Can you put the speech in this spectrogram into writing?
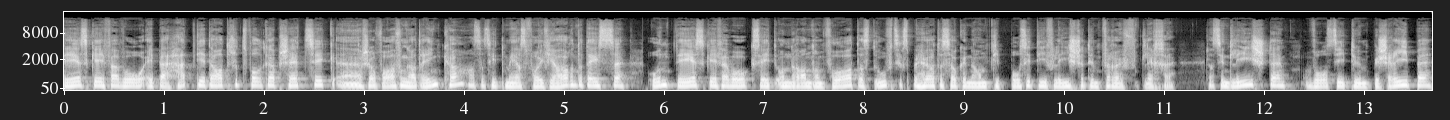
Die DSGVO eben hat die Datenschutzfolgeabschätzung äh, schon von Anfang an drin gehabt, also seit mehr als fünf Jahren unterdessen. Und die DSGVO sieht unter anderem vor, dass die Aufsichtsbehörden sogenannte Positivlisten veröffentlichen. Das sind Listen, wo sie beschreiben,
